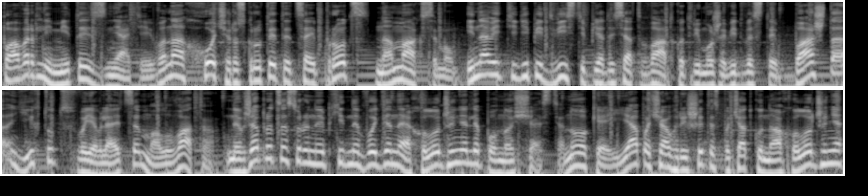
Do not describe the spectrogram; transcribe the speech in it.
power ліміти зняті. Вона хоче розкрутити цей проц на максимум. І навіть TDP 250 Вт, котрі може відвести башта, їх тут виявляється малувато. Невже процесору необхідне водяне охолодження для повного щастя? Ну окей я почав грішити спочатку на охолодження,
